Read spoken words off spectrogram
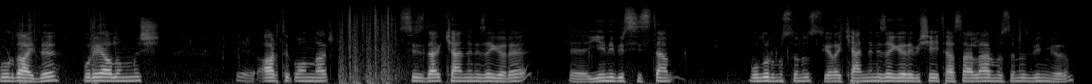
buradaydı. Buraya alınmış. E, artık onlar sizler kendinize göre e, yeni bir sistem bulur musunuz ya da kendinize göre bir şey tasarlar mısınız bilmiyorum.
